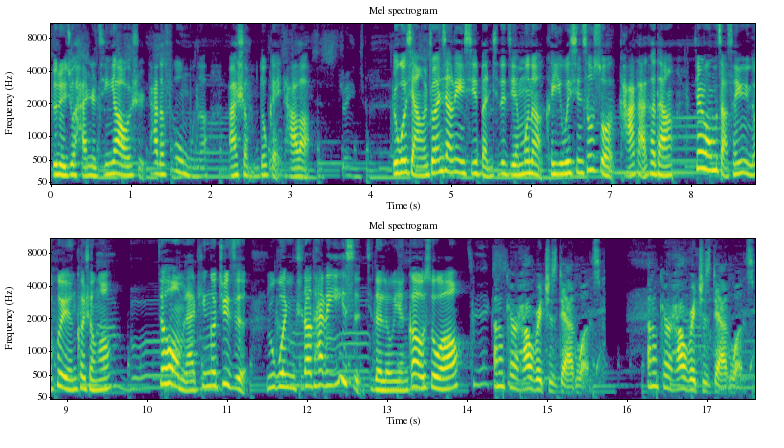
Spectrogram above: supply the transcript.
嘴里就含着金钥匙。他的父母呢，把什么都给他了。如果想要专项练习本期的节目呢，可以微信搜索“卡卡课堂”，加入我们早餐英语的会员课程哦。最后，我们来听个句子，如果你知道它的意思，记得留言告诉我哦。I don't care how rich his dad was. I don't care how rich his dad was.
